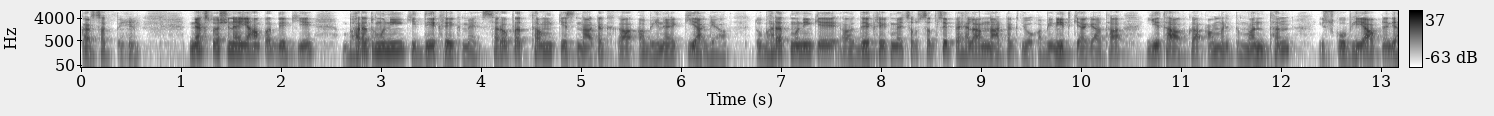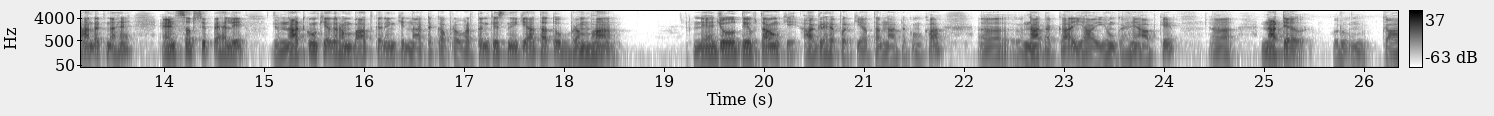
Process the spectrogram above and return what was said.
कर सकते हैं। नेक्स्ट क्वेश्चन है यहाँ पर, देखिए, भरत मुनि की देखरेख में सर्वप्रथम किस नाटक का अभिनय किया गया? तो भरत मुनि के देखरेख में सब, सबसे पहला नाटक जो अभिनीत किया गया था, ये था आपका अमृत मंथन। इसको भी आपने ध्यान रखना है। एंड सबसे पहले जो नाटकों की अगर हम बात करें कि नाटक का प्रवर्तन किसने किया था तो ब्रह्मा ने जो देवताओं के आग्रह पर किया था नाटकों का नाटक का, या यूँ कहें आपके नाट्य का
